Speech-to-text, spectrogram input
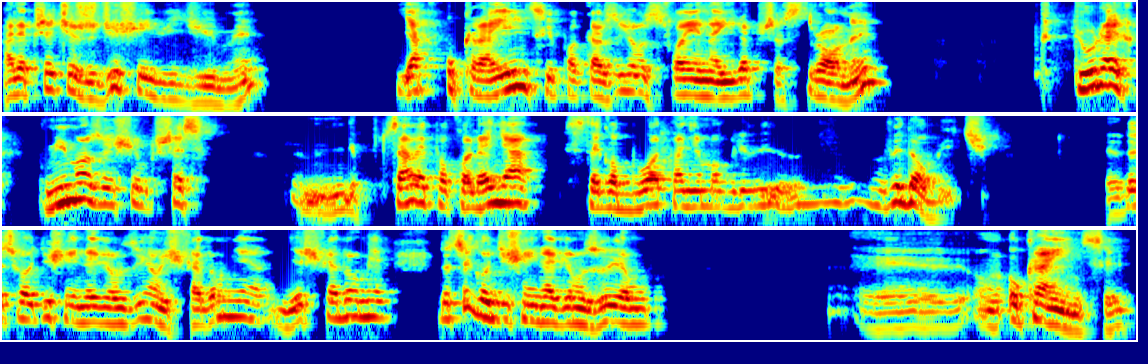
ale przecież dzisiaj widzimy, jak Ukraińcy pokazują swoje najlepsze strony, które mimo, że się przez mm, całe pokolenia z tego błota nie mogli wydobyć. Do czego dzisiaj nawiązują świadomie, nieświadomie, do czego dzisiaj nawiązują e, Ukraińcy.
